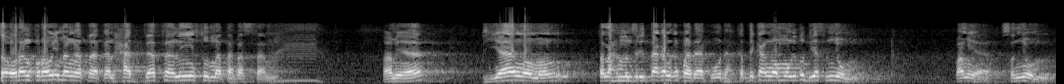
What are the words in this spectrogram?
seorang perawi mengatakan haddatsani tsumma tabassam. Paham ya? Dia ngomong telah menceritakan kepadaku, dah ketika ngomong itu dia senyum. Paham ya? Senyum.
